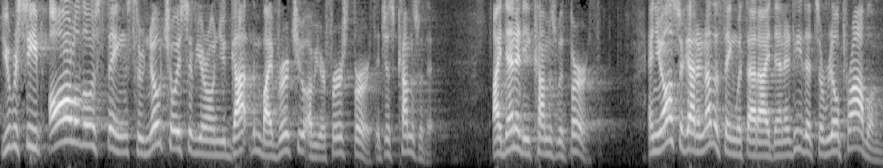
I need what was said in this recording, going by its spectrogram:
You received all of those things through no choice of your own. You got them by virtue of your first birth. It just comes with it. Identity comes with birth. And you also got another thing with that identity that's a real problem.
